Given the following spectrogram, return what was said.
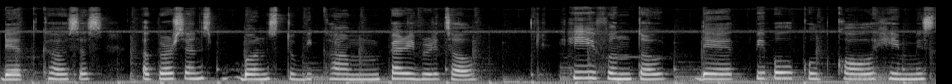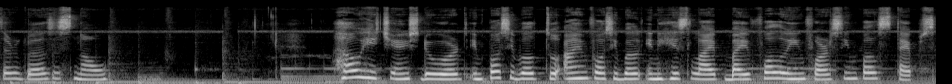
that causes a person's bones to become very brittle. He even thought that people could call him Mr. Glass now. How he changed the word impossible to impossible in his life by following four simple steps.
